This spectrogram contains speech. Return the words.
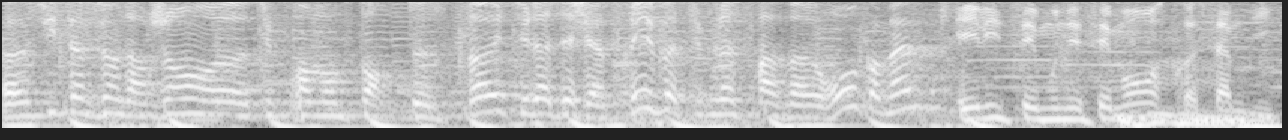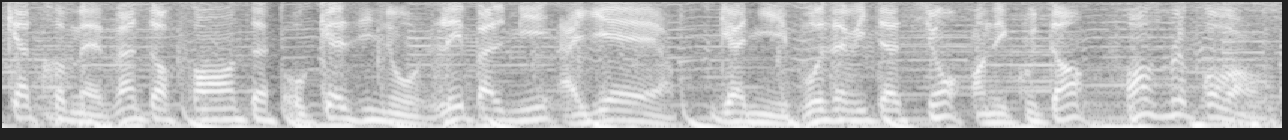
Euh, si t'as besoin d'argent, euh, tu prends mon portefeuille, tu l'as déjà pris, bah tu me laisseras 20 euros quand même. Ellie Semoun et ses monstres, samedi 4 mai 20h30 au casino Les Palmiers à Hier. Gagnez vos invitations en écoutant France Bleu Provence.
